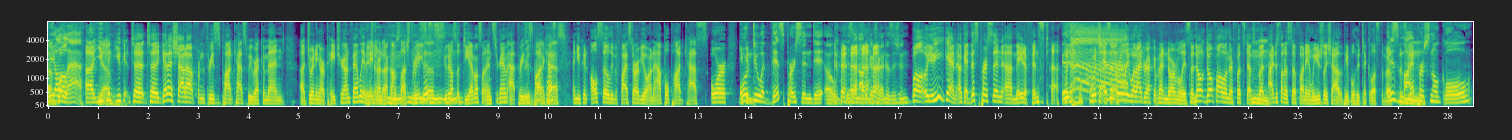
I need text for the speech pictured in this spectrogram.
yeah. we all laughed. Uh, you Yeah. can you can to to get a shout out from the Threeses podcast. We recommend uh, joining our Patreon family at Patreon.com patreon.com slash slash Threeses. Threeses. You can also DM us on Instagram at Threeses Threeses podcast, Podcast. and you can also leave a five star review on Apple Podcasts, or you or can do what this person did. Oh, is that not a good transition? Well, you, you can. Okay, this person uh, made a Finsta, which, which isn't really what I'd recommend normally. So don't don't follow in their footsteps. But I just thought it was so funny, and we usually shout out the people who tickle us the most. It is my week. personal goal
